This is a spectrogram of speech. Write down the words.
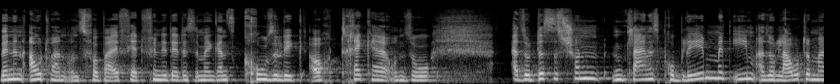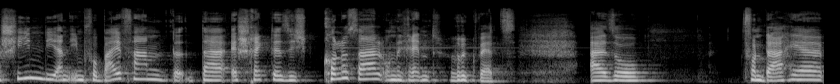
Wenn ein Auto an uns vorbeifährt, findet er das immer ganz gruselig, auch Trecker und so. Also das ist schon ein kleines Problem mit ihm. Also laute Maschinen, die an ihm vorbeifahren, da, da erschreckt er sich kolossal und rennt rückwärts. Also von daher äh,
